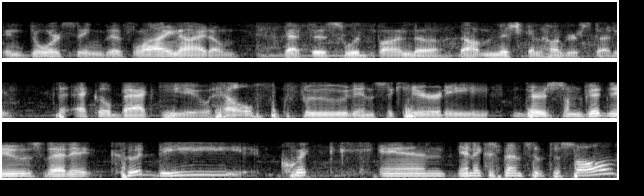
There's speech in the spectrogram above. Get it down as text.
endorsing this line item that this would fund a, the Michigan Hunger Study to echo back to you health, food, insecurity. There's some good news that it could be quick and inexpensive to solve.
